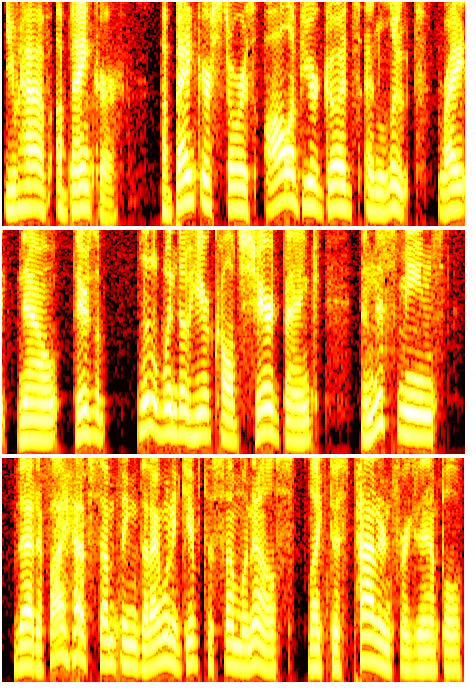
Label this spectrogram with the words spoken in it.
you have a banker. A banker stores all of your goods and loot, right? Now, there's a little window here called shared bank, and this means that if I have something that I want to give to someone else, like this pattern, for example,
